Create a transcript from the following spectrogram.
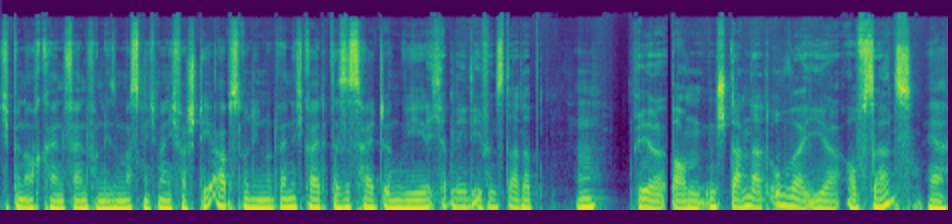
Ich bin auch kein Fan von diesen Masken. Ich meine, ich verstehe absolut die Notwendigkeit. Das ist halt irgendwie. Ich habe eine Idee für ein Startup. Hm? Wir bauen einen Standard-Over-Ear-Aufsatz. Ja.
